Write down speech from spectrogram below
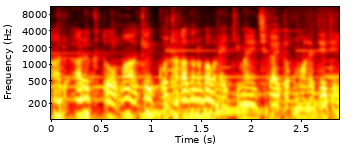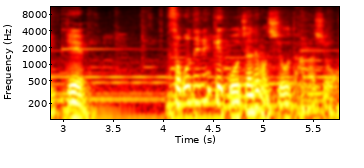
歩くと、まあ、結構高田馬場の駅前に近いところまで出ていてそこでね結構お茶でもしようって話を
